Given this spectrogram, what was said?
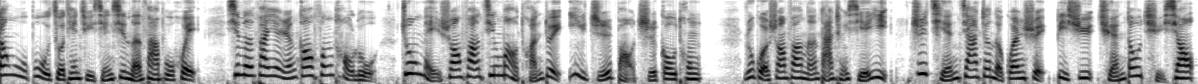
商务部昨天举行新闻发布会，新闻发言人高峰透露，中美双方经贸团队一直保持沟通。如果双方能达成协议，之前加征的关税必须全都取消。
